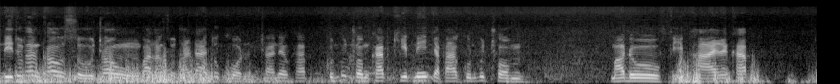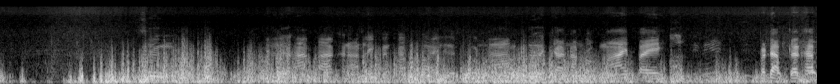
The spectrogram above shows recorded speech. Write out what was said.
ยินดีทุกท่านเข้าสู่ช่องบ้านหลังสุดท้ายได้ทุกคนชาแนลครับ คุณผู้ชมครับ คลิปนี้จะพาคุณผู้ชมมาดูฝีพายนะครับ ซึ่งเป็นเรือหาปลาขนาดเล็กนะครับพายเรือทวนน้ำเพื่อจะนำดอกไม้ไปประดับนะครับ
